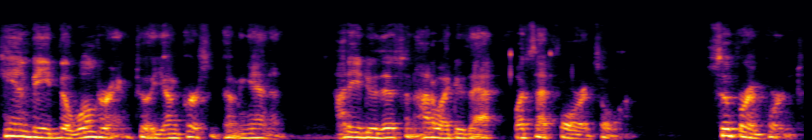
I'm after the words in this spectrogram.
can be bewildering to a young person coming in. And how do you do this? And how do I do that? What's that for? And so on. Super important.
